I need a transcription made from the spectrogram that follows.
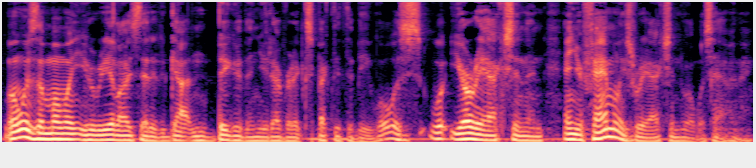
When was the moment you realized that it had gotten bigger than you'd ever expected to be? What was what your reaction and, and your family's reaction to what was happening?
